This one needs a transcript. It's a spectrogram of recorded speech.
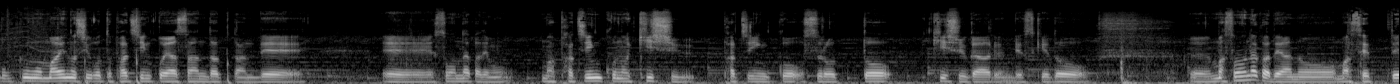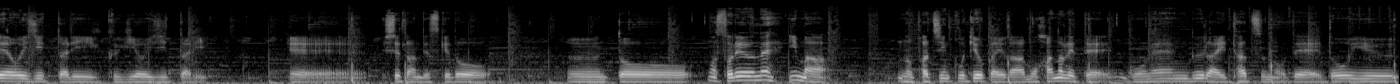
僕も前の仕事パチンコ屋さんだったんで、えー、その中でもまあ、パチンコの機種パチンコスロット機種があるんですけど、うんまあ、その中であの、まあ、設定をいじったり釘をいじったり、えー、してたんですけどうんと、まあ、それをね今のパチンコ業界がもう離れて5年ぐらい経つのでどういう、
